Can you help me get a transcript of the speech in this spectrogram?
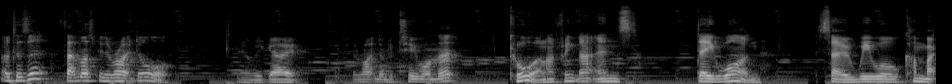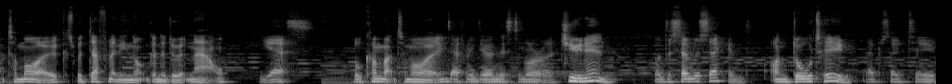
Oh, does it? That must be the right door. There we go. So right number two on that. Cool, and I think that ends day one. So we will come back tomorrow because we're definitely not going to do it now. Yes. We'll come back tomorrow. Definitely doing this tomorrow. Tune in On December 2nd, on door two. episode two.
